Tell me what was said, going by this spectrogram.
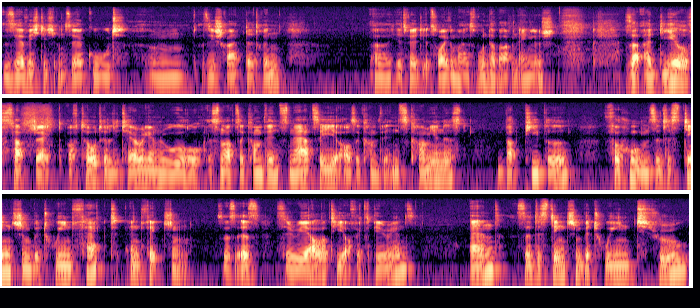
sehr wichtig und sehr gut. Ähm, sie schreibt da drin, äh, jetzt werdet ihr Zeuge meines wunderbaren Englisch. The ideal subject of totalitarian rule is not the convinced Nazi or the convinced communist, but people for whom the distinction between fact and fiction, this is the reality of experience, and the distinction between true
